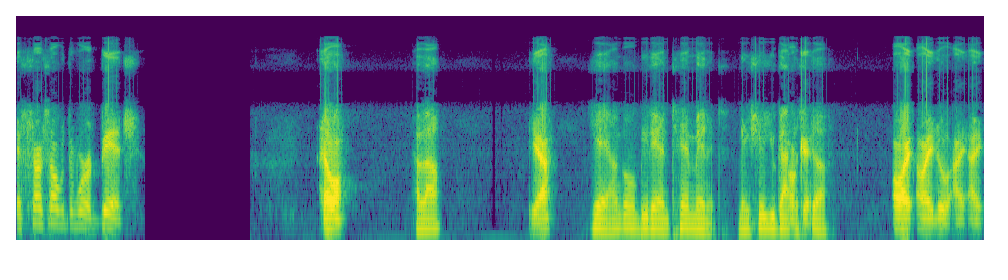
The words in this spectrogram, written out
It starts out with the word bitch. Hello? Hello? Yeah? Yeah, I'm gonna be there in ten minutes. Make sure you got Okay. the stuff. Oh, I, oh, I do. I, I,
